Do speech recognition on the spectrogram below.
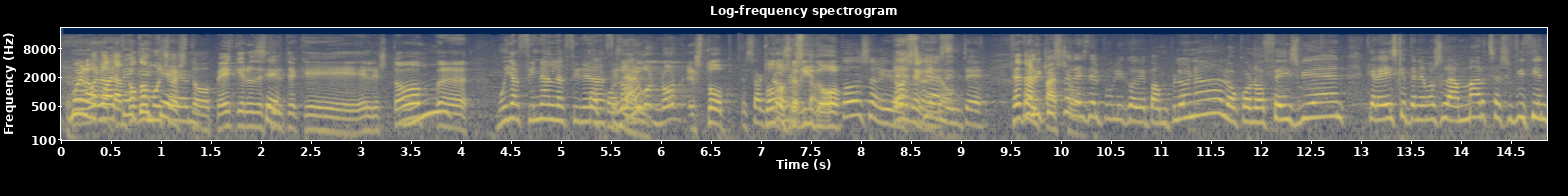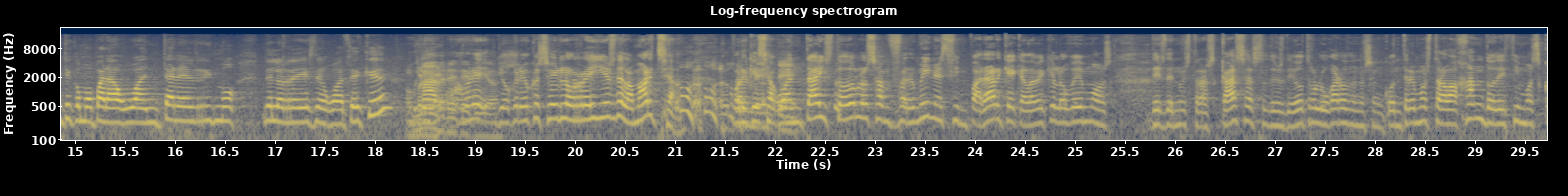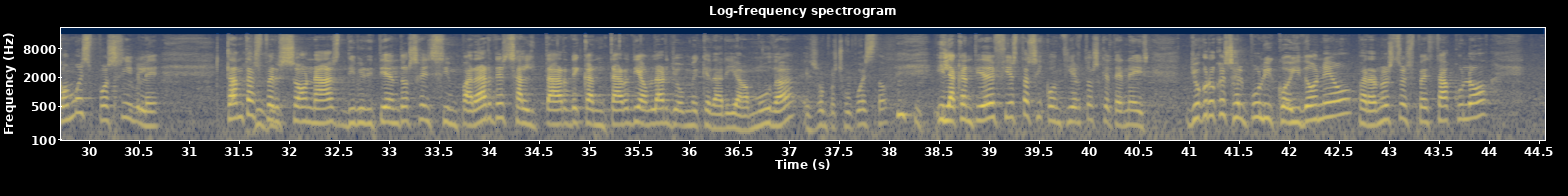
Bueno, guateque tampoco mucho stop, ¿eh? Quiero Sí. decirte que el stop, eh, muy al final, al final, al Poco, Yo final. digo non-stop, todo seguido. Todo seguido, Todo efectivamente. Ceda Bueno, el ¿y qué paso. esperáis del público de Pamplona? ¿Lo conocéis bien? ¿Creéis que tenemos la marcha suficiente como para aguantar el ritmo de los Reyes de Guateque? Hombre, Madre de Hombre, Dios. yo creo que sois los reyes de la marcha. Porque si aguantáis todos los Sanfermines sin parar, que cada vez que lo vemos desde nuestras casas o desde otro lugar donde nos encontremos trabajando, decimos, ¿cómo es posible tantas personas divirtiéndose sin parar de saltar, de cantar, de hablar? Yo me quedaría muda, eso por supuesto. Y la cantidad de fiestas y conciertos que tenéis. Yo creo que es el público idóneo para nuestro espectáculo.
